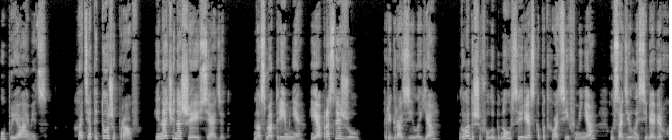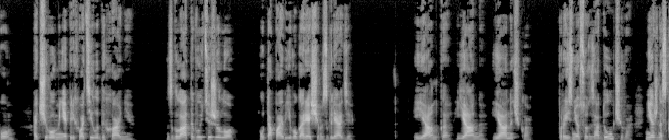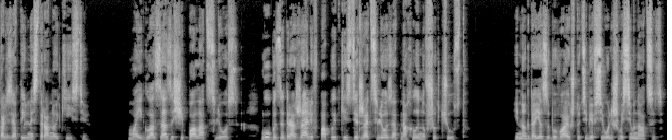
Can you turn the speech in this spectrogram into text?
Упрямец. Хотя ты тоже прав, иначе на шею сядет. Но смотри мне, я прослежу, пригрозила я. Гладышев улыбнулся и, резко подхватив меня, усадил на себя верхом, отчего у меня перехватило дыхание. Сглатываю тяжело, утопая в его горящем взгляде. «Янка, Яна, Яночка», — произнес он задумчиво, нежно скользя тыльной стороной кисти. Мои глаза защипало от слез, губы задрожали в попытке сдержать слезы от нахлынувших чувств. «Иногда я забываю, что тебе всего лишь восемнадцать.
